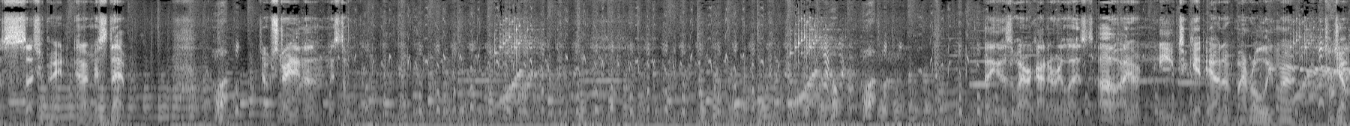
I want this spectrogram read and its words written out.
Is such a pain, and I missed them. Jump straight into them, missed them. I think this is where I kind of realized, oh, I don't need to get out of my rolling mode to jump.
